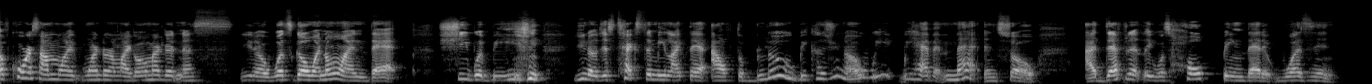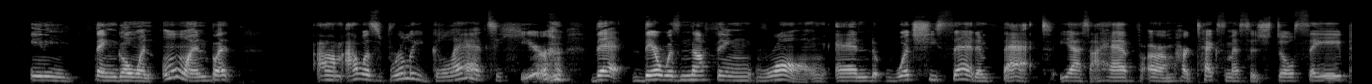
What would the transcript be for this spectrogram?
of course, I'm like wondering, like, oh my goodness, you know, what's going on that she would be, you know, just texting me like that out the blue because, you know, we, we haven't met. And so I definitely was hoping that it wasn't anything going on, but um, I was really glad to hear that there was nothing wrong. And what she said, in fact, yes, I have um, her text message still saved.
